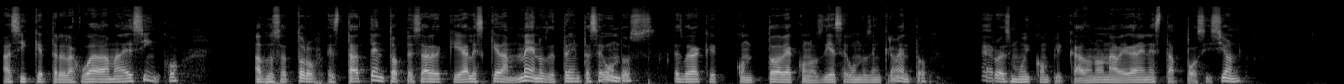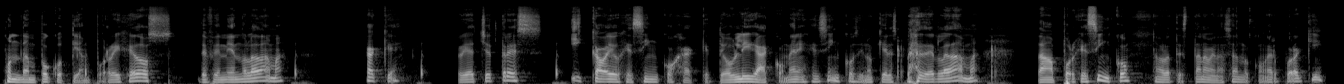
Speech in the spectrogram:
Así que tras la jugada dama de 5, Abdusatorov está atento a pesar de que ya les quedan menos de 30 segundos. Es verdad que todavía con los 10 segundos de incremento, pero es muy complicado no navegar en esta posición con tan poco tiempo. Rey G2, defendiendo la dama, jaque, rey H3 y caballo G5 jaque. Te obliga a comer en G5 si no quieres perder la dama. Dama por G5, ahora te están amenazando comer por aquí.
